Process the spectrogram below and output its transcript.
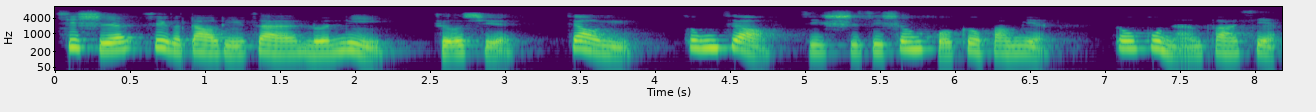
其实这个道理在伦理、哲学、教育、宗教及实际生活各方面都不难发现。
